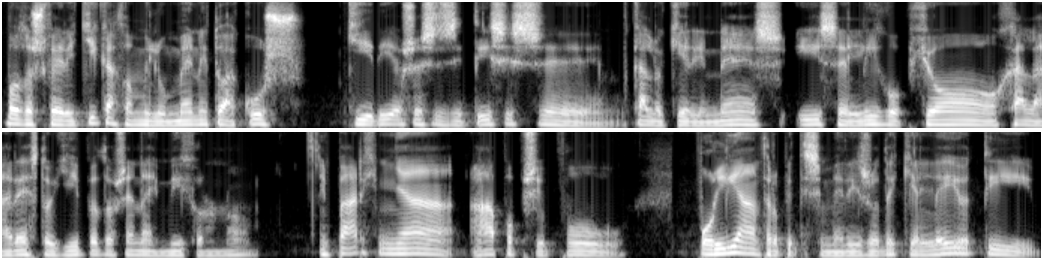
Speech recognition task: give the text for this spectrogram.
ποδοσφαιρική καθομιλουμένη το ακούς κυρίως σε συζητήσεις ε, καλοκαιρινές ή σε λίγο πιο χαλαρές στο γήπεδο σε ένα ημίχρονο. Υπάρχει μια άποψη που πολλοί άνθρωποι τη συμμερίζονται και λέει ότι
